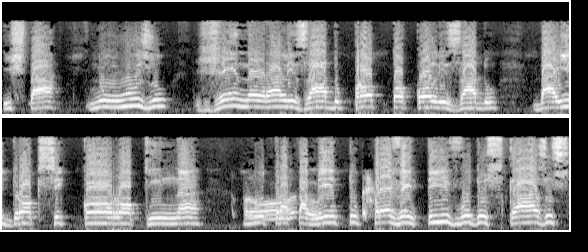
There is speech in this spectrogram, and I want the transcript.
está no uso generalizado, protocolizado da hidroxicloroquina no tratamento preventivo dos casos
